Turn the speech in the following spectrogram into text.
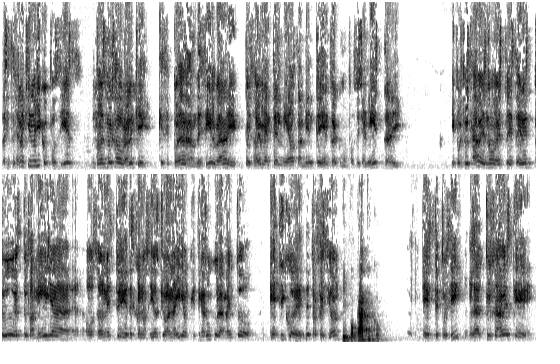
la situación aquí en México, pues sí es, no es muy favorable que, que se pueda decir, ¿verdad? Y pues obviamente el miedo también te entra como profesionista y, y pues tú sabes, ¿no? Es, es- eres tú, es tu familia, o son este desconocidos que van ahí, aunque tengas un juramento ético de, de profesión, Hipocrático. Este, pues sí, o sea, tú sabes que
